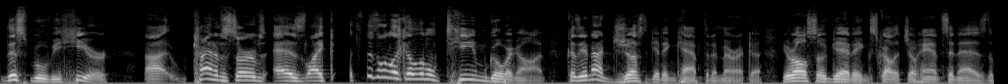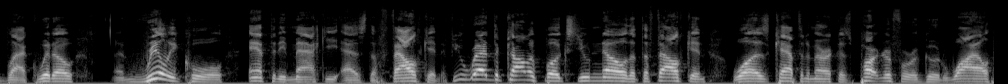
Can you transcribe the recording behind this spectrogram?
this movie here uh, kind of serves as like there's like a little team going on because you're not just getting Captain America, you're also getting Scarlett Johansson as the Black Widow and really cool Anthony Mackie as the Falcon. If you read the comic books, you know that the Falcon was Captain America's partner for a good while.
